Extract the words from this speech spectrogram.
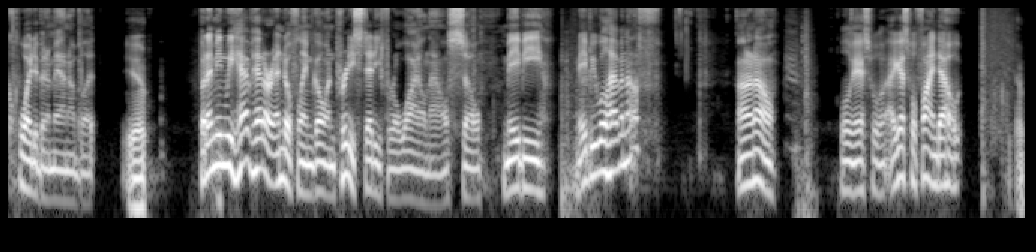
quite a bit of mana. But Yeah. but I mean, we have had our endoflame going pretty steady for a while now, so maybe maybe we'll have enough. I don't know. Well, I guess we'll. I guess we'll find out. Yep.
